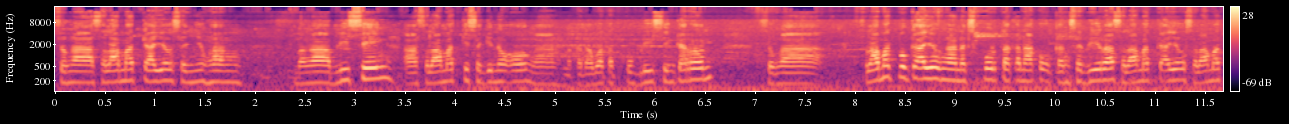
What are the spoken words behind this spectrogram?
So nga salamat kayo sa inyong mga blessing. Ah, salamat kay sa Ginoo nga nakadawat at ko blessing karon. So nga salamat po kayo nga nagsuporta kanako kang Sabira. Salamat kayo, salamat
